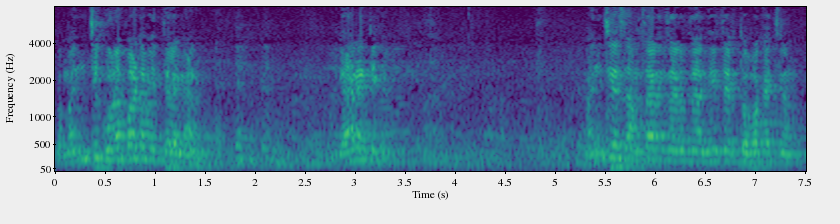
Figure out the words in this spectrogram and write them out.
ఒక మంచి గుణపాఠం ఇది తెలంగాణ. గ్యారంటీగా మంచిగా సంసారం జరుగుతుంది. జర తువ్వకచ్చినాం.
